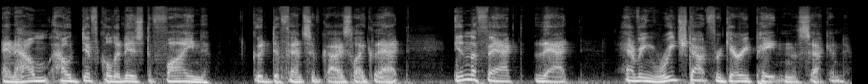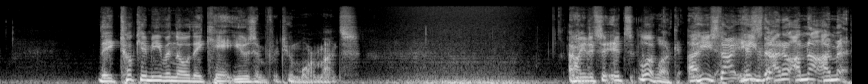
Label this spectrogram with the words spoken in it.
and how how difficult it is to find good defensive guys like that in the fact that having reached out for Gary Payton II, they took him even though they can't use him for two more months. I mean, it's it's look, Look, he's I, not. He's I not. don't, I'm not. I'm not.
